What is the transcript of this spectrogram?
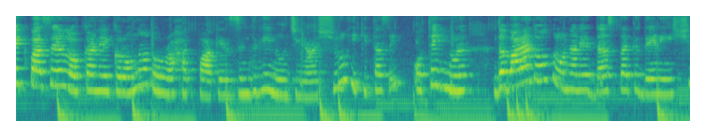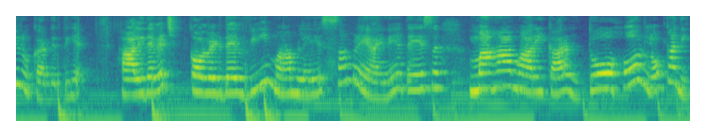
ਇੱਕ ਪਾਸੇ ਲੋਕਾਂ ਨੇ ਕਰੋਨਾ ਤੋਂ ਰਾਹਤ ਪਾ ਕੇ ਜ਼ਿੰਦਗੀ ਨੂੰ ਜੀਣਾ ਸ਼ੁਰੂ ਹੀ ਕੀਤਾ ਸੀ, ਉੱਥੇ ਹੀ ਹੁਣ ਦੁਬਾਰਾ ਤੋਂ ਕਰੋਨਾ ਨੇ ਦਸਤਕ ਦੇਣੀ ਸ਼ੁਰੂ ਕਰ ਦਿੱਤੀ ਹੈ। ਹਾਲ ਹੀ ਦੇ ਵਿੱਚ ਕੋਵਿਡ ਦੇ 20 ਮਾਮਲੇ ਸਾਹਮਣੇ ਆਏ ਨੇ ਅਤੇ ਇਸ ਮਹਾਮਾਰੀ ਕਾਰਨ ਦੋ ਹੋਰ ਲੋਕਾਂ ਦੀ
